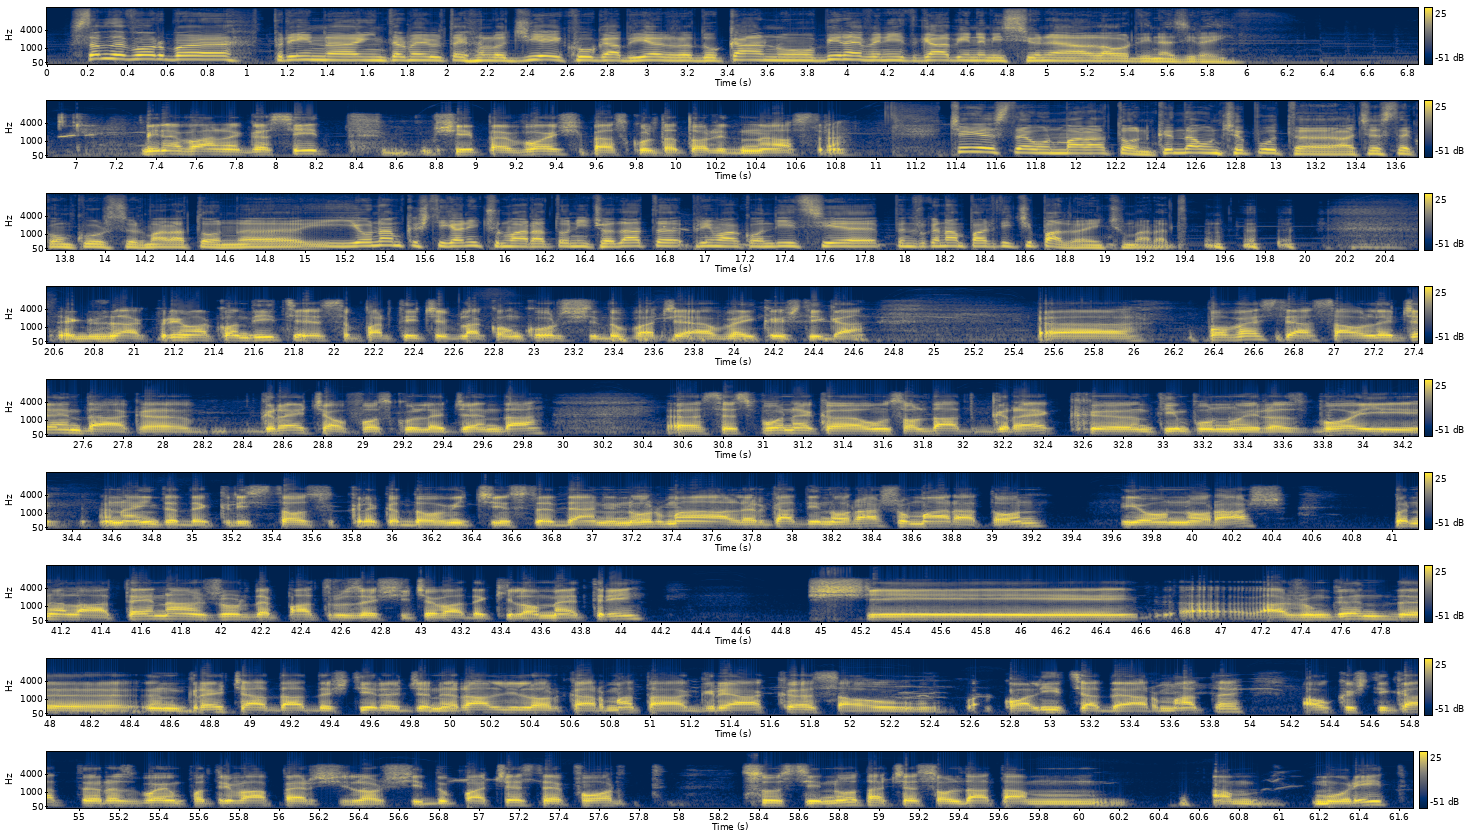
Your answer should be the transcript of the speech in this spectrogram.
Stăm de vorbă prin intermediul tehnologiei cu Gabriel Răducanu. Bine venit, Gabi, în emisiunea la Ordinea Zilei. Bine v-am găsit și pe voi și pe ascultătorii dumneavoastră. Ce este un maraton? Când au început uh, aceste concursuri maraton? Uh, eu n-am câștigat niciun maraton niciodată, prima condiție, pentru că n-am participat la niciun maraton. exact, prima condiție e să participi la concurs și după aceea vei câștiga. Uh, povestea sau legenda, că grecii au fost cu legenda, uh, se spune că un soldat grec, în timpul unui război, înainte de Hristos, cred că 2500 de ani în urmă, a alergat din orașul Maraton, e un oraș, până la Atena, în jur de 40 și ceva de kilometri, și ajungând în Grecia a dat de știre generalilor că armata greacă sau coaliția de armate au câștigat război împotriva perșilor și după acest efort susținut, acest soldat a, a murit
